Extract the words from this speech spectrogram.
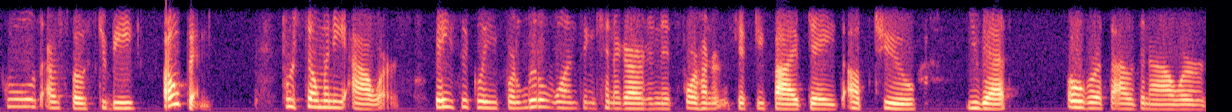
schools are supposed to be open for so many hours. Basically, for little ones in kindergarten, it's 455 days up to you get over a thousand hours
